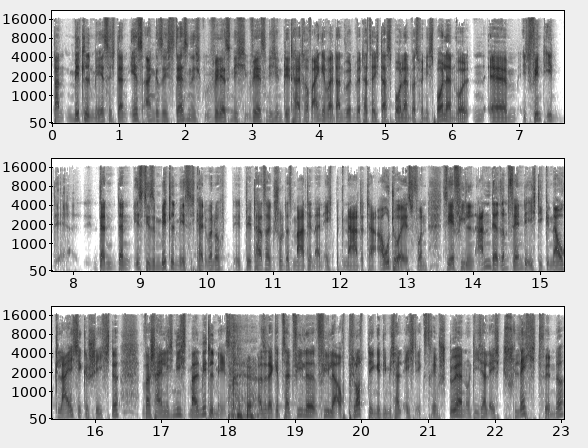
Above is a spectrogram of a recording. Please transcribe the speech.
Band mittelmäßig, dann ist angesichts dessen, ich will jetzt nicht, will jetzt nicht im Detail drauf eingehen, weil dann würden wir tatsächlich das spoilern, was wir nicht spoilern wollten. Ähm, ich finde ihn dann, dann ist diese Mittelmäßigkeit immer noch der Tatsache geschuldet, dass Martin ein echt begnadeter Autor ist. Von sehr vielen anderen fände ich die genau gleiche Geschichte wahrscheinlich nicht mal mittelmäßig. Also da gibt's halt viele, viele auch Plot-Dinge, die mich halt echt extrem stören und die ich halt echt schlecht finde,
